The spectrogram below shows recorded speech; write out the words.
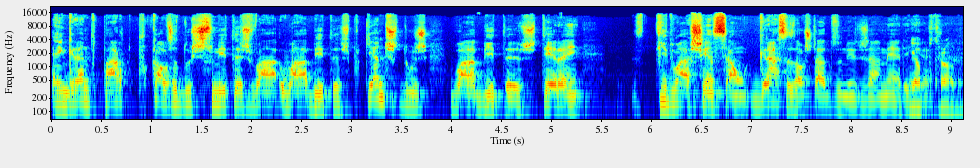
em grande parte por causa dos sunitas wahhabitas. Porque antes dos wahhabitas terem tido a ascensão, graças aos Estados Unidos da América. E ao petróleo.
